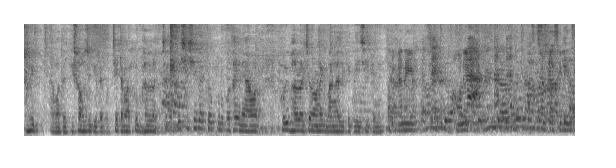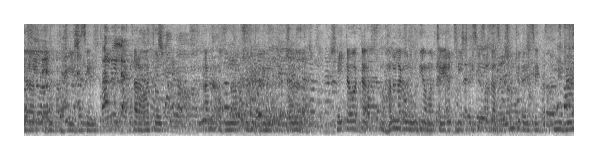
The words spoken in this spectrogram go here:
সহিত আমাদেরকে সহযোগিতা করছে, এটা আমার খুব ভালো লাগছে। দেশ হিসেবে তো কোনো কথাই নেই, আমার খুবই ভালো লাগছে আর অনেক বাঙালিকে পেয়েছি এখানে। এখানে অনেক শ্রোতা ছিলেন যারা দূর থেকে এসেছেন। তারা হয়তো আগে কখনো সুযোগ হয়নি শোনার। সেইটাও একটা ভালো লাগা অনুভূতি আমার যে অ্যাটলিস্ট কিছু শ্রোতা আছে শুনতে পেরেছে। উনি ভালো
